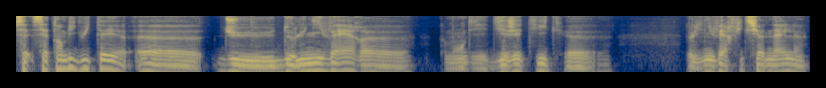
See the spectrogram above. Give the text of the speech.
cette ambiguïté euh, du, de l'univers, euh, comment on dit, diégétique, euh, de l'univers fictionnel,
